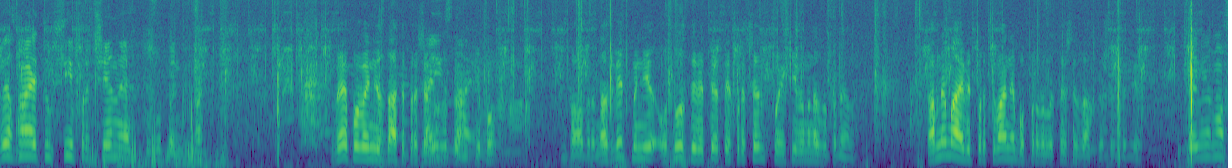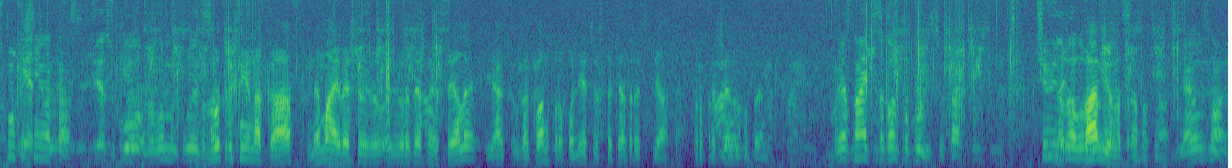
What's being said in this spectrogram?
Ви знаєте всі причини зупинки, так? Ви повинні знати Я причину їх зупинки. знаю. По- Добре, назвіть мені одну з дев'яти тих причин, по які ви мене зупинили. Там немає відпрацювання або профілактичний що таке. Це нас внутрішній наказ, який регламентує все. Внутрішній наказ не має вищої юридичної сили, як закон про поліцію, стаття 35, про причини зупинки. Ви знаєте закон про поліцію, так? Чим він Вам регламентує? його треба знати. Я його знаю.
